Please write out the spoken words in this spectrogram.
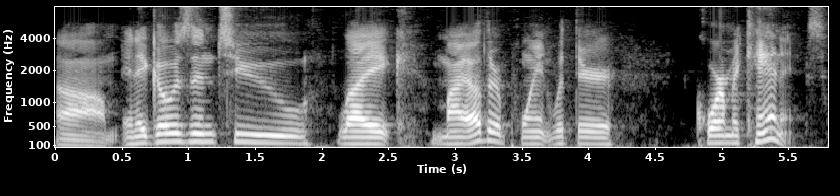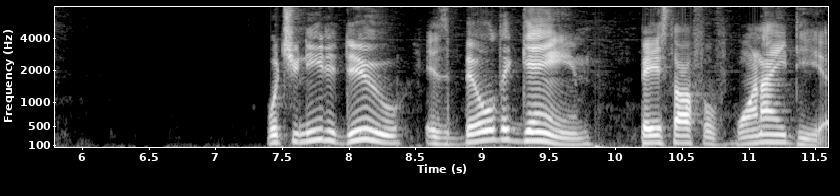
um, and it goes into like my other point with their core mechanics. What you need to do is build a game based off of one idea,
